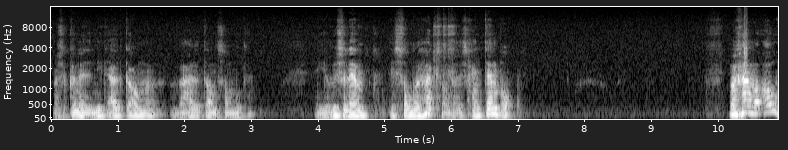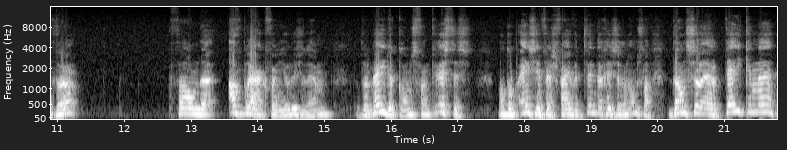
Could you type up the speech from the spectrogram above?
Maar ze kunnen er niet uitkomen waar het dan zal moeten. En Jeruzalem is zonder hart, want er is geen tempel. Dan gaan we over van de afbraak van Jeruzalem tot de wederkomst van Christus. Want opeens in vers 25 is er een omslag. Dan zullen er tekenen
